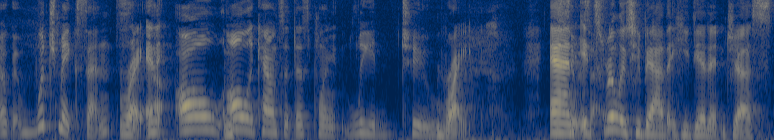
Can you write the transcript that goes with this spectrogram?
Okay. Which makes sense. Right, and Uh, all all accounts at this point lead to Right. And it's really too bad that he didn't just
